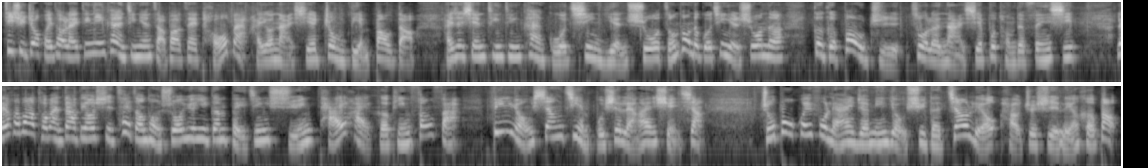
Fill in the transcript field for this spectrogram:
继续就回头来听听看，今天早报在头版还有哪些重点报道？还是先听听看国庆演说，总统的国庆演说呢？各个报纸做了哪些不同的分析？联合报头版大标是蔡总统说愿意跟北京寻台海和平方法，兵戎相见不是两岸选项。逐步恢复两岸人民有序的交流。好，这是联合报。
